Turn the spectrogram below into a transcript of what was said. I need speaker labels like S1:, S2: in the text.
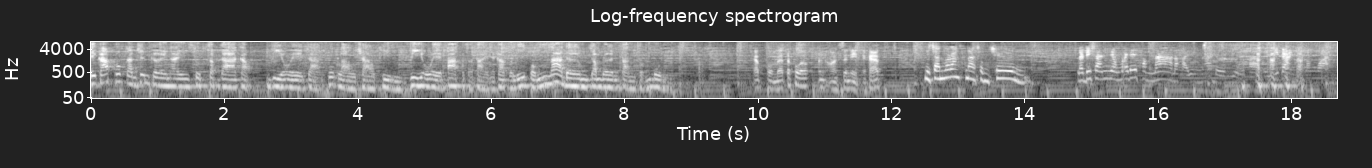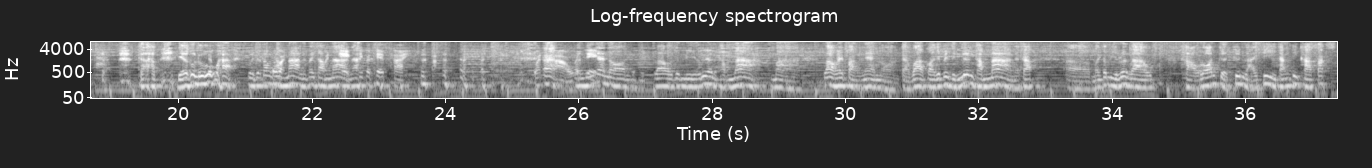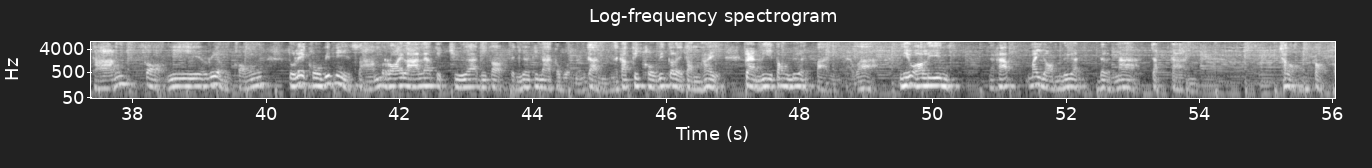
S1: ดีครับ พบกันเช่นเคยในสุดสัปดาห์กับ VOA จากพวกเราชาวทีม VOA ภาคภาษาไทยนะครับ วันนี้ผมหน้าเดิมจำเริญตันสมบุญ
S2: ครับผมรัตพลอ่อนสนิทนะครับ
S3: ดิฉันวรังคณาชมชื่น
S4: และดิฉันยังไม่ได้ทำหน้านะคะ ยังหน้าเดิมอยู่ค่ะในนี้การกำลังวันค่ะ
S1: ครับ เดี๋ยวก็รู้ว่าควรจะต้องทำหน้าหรือไม่ทำหน้า
S2: เอก
S1: นะ
S2: ที่ประเทศไทยวัน
S1: อะ
S2: ข่าว
S1: วันนี้
S2: เด็ก
S1: แน่นอนเราจะมีเรื่องทำหน้ามา เล่าให้ฟังแน่นอน แต่ว่าก่อนจะไปถึงเรื่องทำหน้านะครับมันก็มีเรื่องราวข่าวร้อนเกิดขึ้นหลายที่ทั้งที่คาซัคสถานก็มีเรื่องของตัวเลขโควิดนี่ 300 ล้านแล้วติดเชื้อ นี่ก็เป็นเรื่องที่น่ากังวลเหมือนกันนะครับพิษโควิดก็เลยทำให้แกรมมี่ต้องเลื่อนไป แต่ว่านิวออร์ลีนส์นะครับไม่ยอมเลื่อนเดินหน้าจัดการฉลองต่อไป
